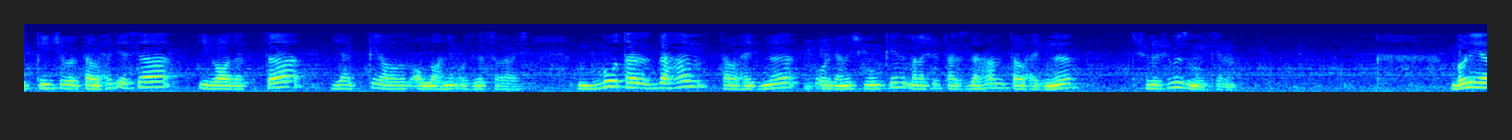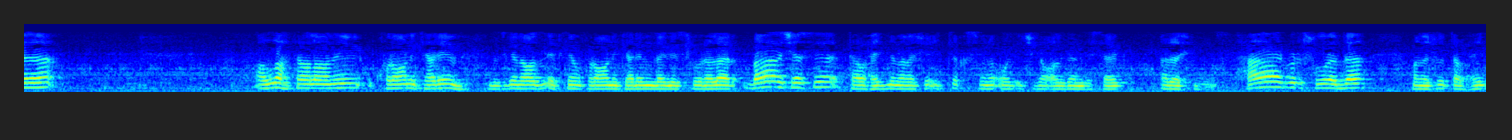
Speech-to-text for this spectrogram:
ikkinchi bir tavhid esa ibodatda yakka yolg'iz allohning o'ziga sig'inish bu tarzda ham tavhidni o'rganish mumkin. Mana shu tarzda ham tavhidni tushunishimiz mumkin. Buni yana alloh taoloning qur'oni karim bizga nozil etgan qur'oni karimdagi suralar barchasi tavhidni mana shu ikki qismini o'z ichiga olgan desak adashmaymiz. Har bir surada mana shu tavhid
